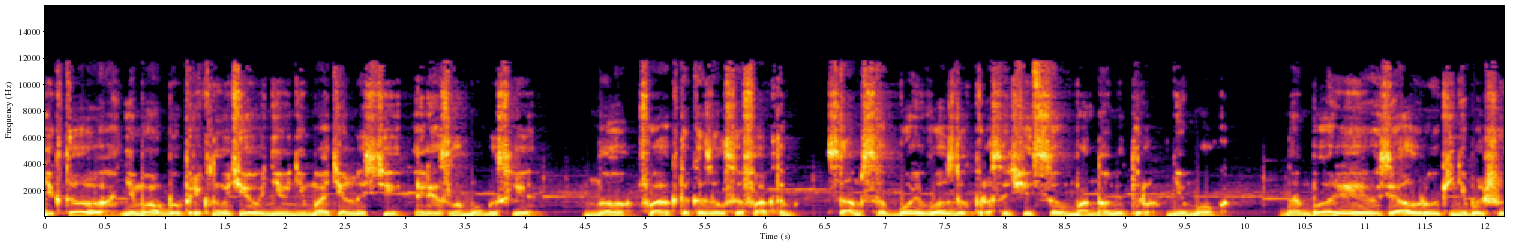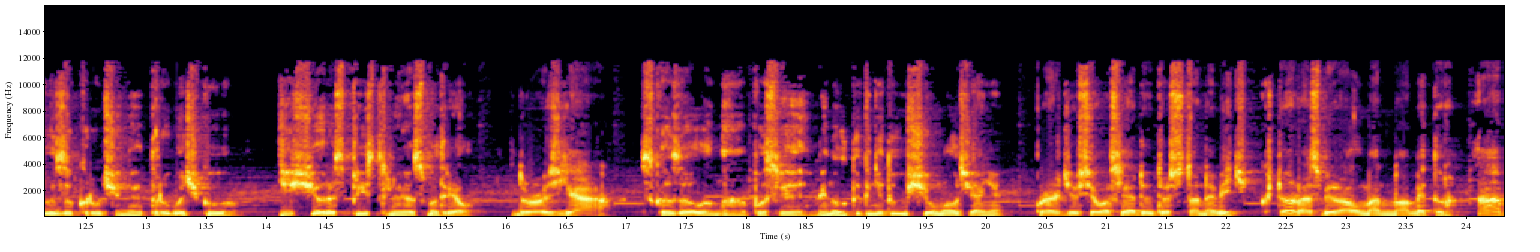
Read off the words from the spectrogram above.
Никто не мог бы упрекнуть ее в невнимательности или зломумысле, но факт оказался фактом. Сам собой воздух просочиться в манометр не мог. Намбори взял в руки небольшую закрученную трубочку, еще раз пристально осмотрел – «Друзья», — сказал он после минуты гнетущего молчания, «прежде всего следует установить, кто разбирал манометр, а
